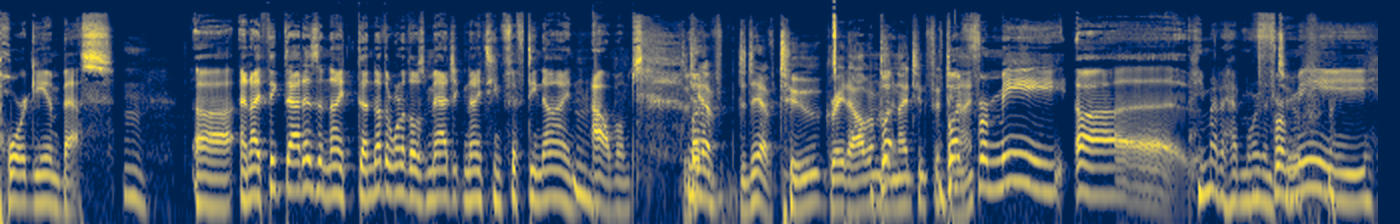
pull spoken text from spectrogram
Porgy and Bess. Uh, and I think that is a ni- another one of those magic 1959 albums. Did he have Did he have two great albums in 1959? But for me, uh, He might have had more than for two. me,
